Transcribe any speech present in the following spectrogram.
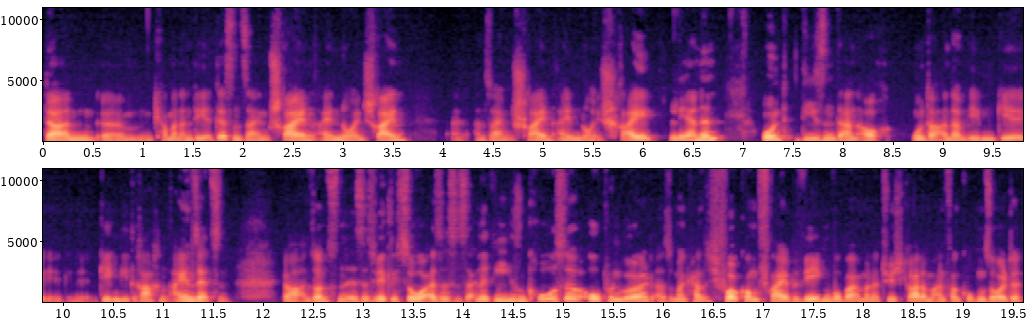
dann ähm, kann man an dessen seinem Schrein einen neuen Schrein, äh, an seinem Schrein einen neuen Schrei lernen und diesen dann auch unter anderem eben ge gegen die Drachen einsetzen. Ja, ansonsten ist es wirklich so, also es ist eine riesengroße Open World, also man kann sich vollkommen frei bewegen, wobei man natürlich gerade am Anfang gucken sollte,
